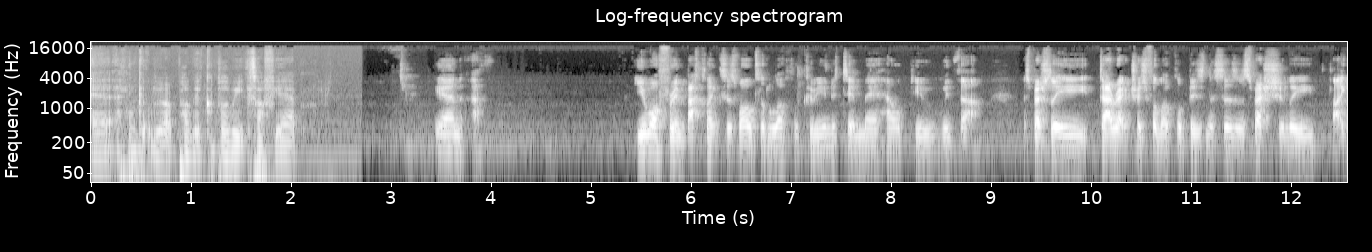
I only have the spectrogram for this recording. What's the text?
Uh, I think it'll be probably a couple of weeks off yet. Yeah, and you offering backlinks as well to the local community may help you with that, especially directories for local businesses, especially like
